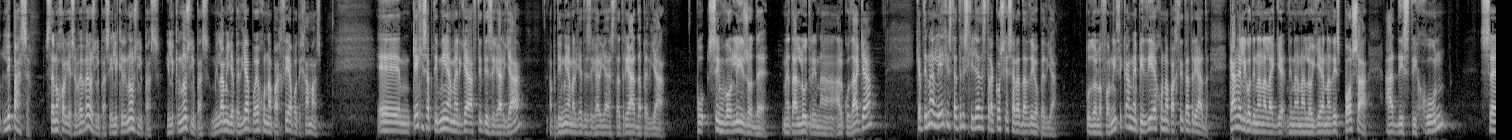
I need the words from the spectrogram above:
λυπάσαι. Στενοχωριέσαι. Βεβαίως λυπάσαι. Ειλικρινώς λυπάσαι. Ειλικρινώς λυπάσαι. Μιλάμε για παιδιά που έχουν απαχθεί από τη Χαμάς. Ε, και έχεις από τη μία μεριά αυτή τη ζυγαριά, από τη μία μεριά τη ζυγαριά στα 30 παιδιά που συμβολίζονται με τα λούτρινα αρκουδάκια και από την άλλη έχεις τα 3.342 παιδιά που δολοφονήθηκαν επειδή έχουν απαχθεί τα 30. Κάνε λίγο την αναλογία, την αναλογία να δεις πόσα αντιστοιχούν σε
